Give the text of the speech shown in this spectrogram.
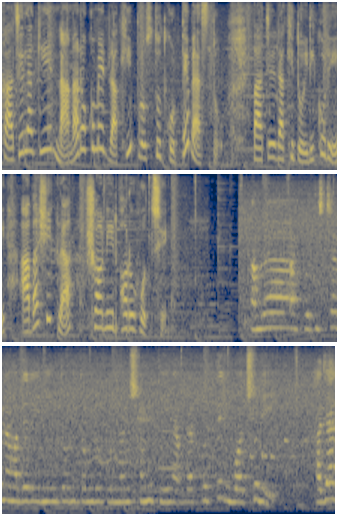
কাজে লাগিয়ে নানা রকমের রাখি প্রস্তুত করতে ব্যস্ত। পাটের রাখি তৈরি করে আবাসিকরা স্বনির্ভরও হচ্ছে। আমরা প্রতিষ্ঠান আমাদের এই নিমতৌরি তমলুক উন্নয়ন সমিতি, আমরা প্রত্যেক বছরই হাজার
